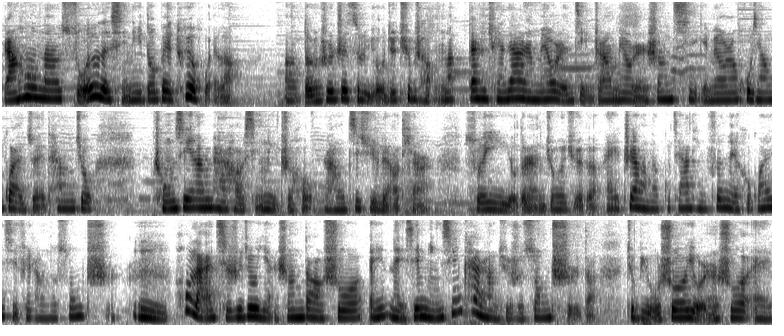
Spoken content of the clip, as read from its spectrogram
然后呢，所有的行李都被退回了，啊，等于说这次旅游就去不成了。但是全家人没有人紧张，没有人生气，也没有人互相怪罪，他们就重新安排好行李之后，然后继续聊天儿。所以有的人就会觉得，哎，这样的家庭氛围和关系非常的松弛。嗯，后来其实就衍生到说，哎，哪些明星看上去是松弛的？就比如说有人说，哎，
